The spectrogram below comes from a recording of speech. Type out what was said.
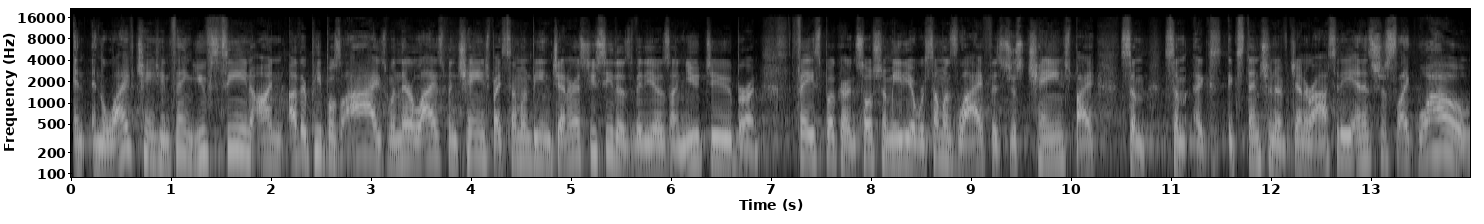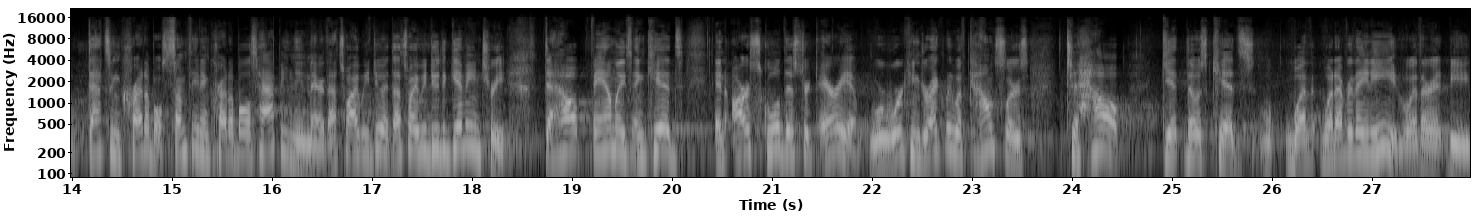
and, and life changing thing you've seen on other people's eyes when their lives been changed by someone being generous. You see those videos on YouTube or on Facebook or on social media where someone's life is just changed by some, some ex- extension of generosity. And it's just like, whoa, that's incredible. Something incredible is happening there. That's why we do it. That's why we do the giving tree to help families and kids in our school district area. We're working directly with counselors to help get those kids whatever they need, whether it be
